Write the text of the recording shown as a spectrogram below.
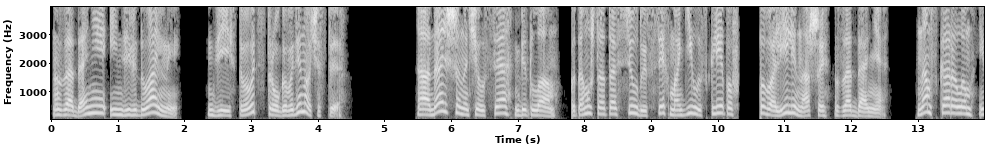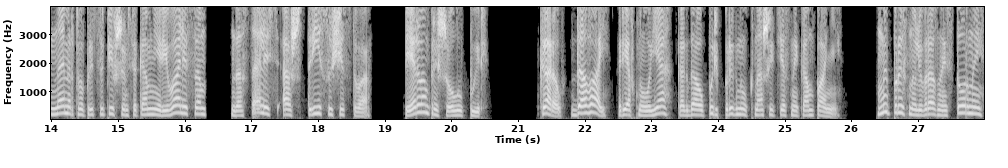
задания индивидуальные. Действовать строго в одиночестве. А дальше начался бедлам, потому что отовсюду из всех могил и склепов повалили наши задания. Нам с Карлом и намертво прицепившимся ко мне Ривалисом достались аж три существа. Первым пришел упырь. «Карл, давай!» — рявкнул я, когда упырь прыгнул к нашей тесной компании. Мы прыснули в разные стороны,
